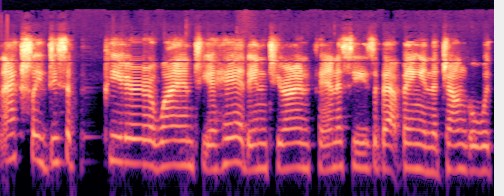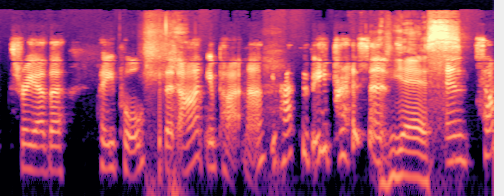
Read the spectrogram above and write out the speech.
actually disappear away into your head, into your own fantasies about being in the jungle with three other people that aren't your partner. You have to be present. Yes. And some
